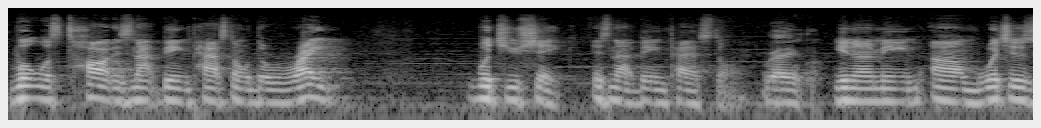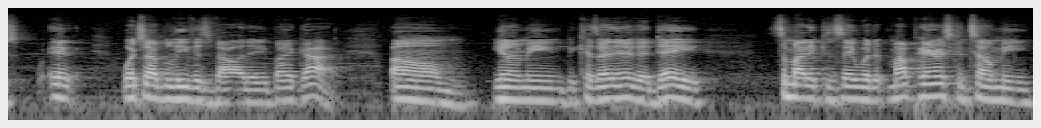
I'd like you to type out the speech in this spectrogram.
what was taught is not being passed on. The right what you shake is not being passed on. Right. You know what I mean? Um, which is it, which I believe is validated by God. Um, you know what I mean? Because at the end of the day, somebody can say what my parents can tell me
